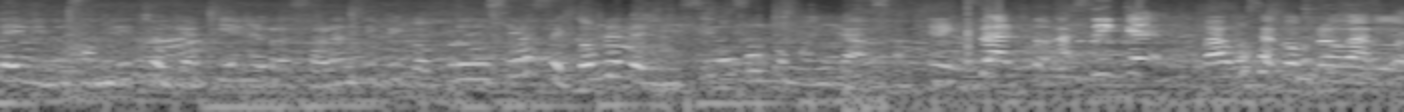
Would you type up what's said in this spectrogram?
Lady, nos han dicho que aquí en el restaurante típico Prusia se come delicioso como en casa. Exacto, así que vamos a comprobarlo.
